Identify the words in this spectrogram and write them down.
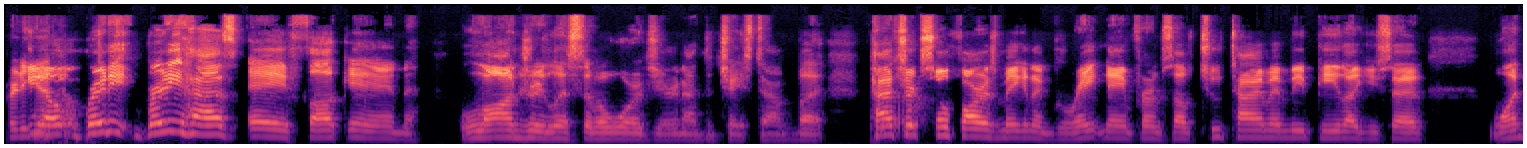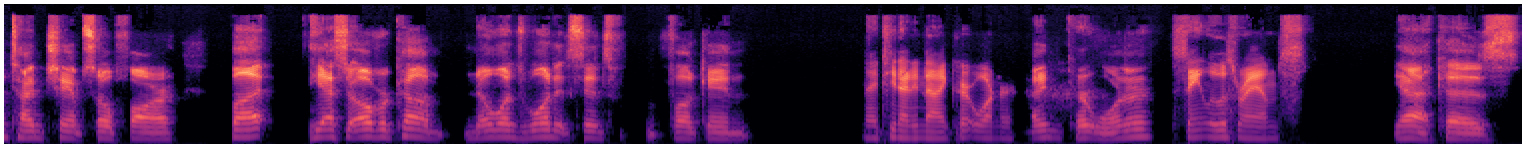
pretty. You good. know, Brady. Brady has a fucking laundry list of awards you're gonna have to chase down. But Patrick so far is making a great name for himself. Two time MVP, like you said, one time champ so far. But he has to overcome. No one's won it since fucking 1999. Kurt Warner. Kurt Warner. St. Louis Rams. Yeah, because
